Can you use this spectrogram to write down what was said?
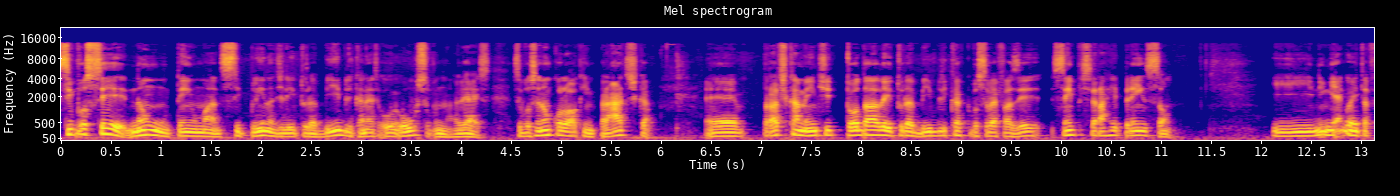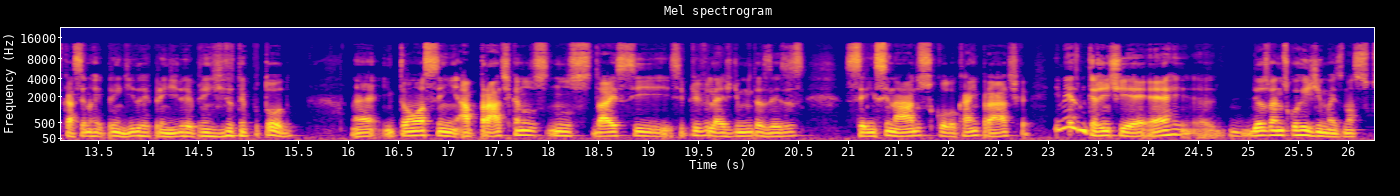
Se você não tem uma disciplina de leitura bíblica, né? ou, ou aliás, se você não coloca em prática, é, praticamente toda a leitura bíblica que você vai fazer sempre será repreensão. E ninguém aguenta ficar sendo repreendido, repreendido, repreendido o tempo todo. Né? Então, assim, a prática nos, nos dá esse, esse privilégio de muitas vezes ser ensinados, colocar em prática. E mesmo que a gente erre, Deus vai nos corrigir, mas nós,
